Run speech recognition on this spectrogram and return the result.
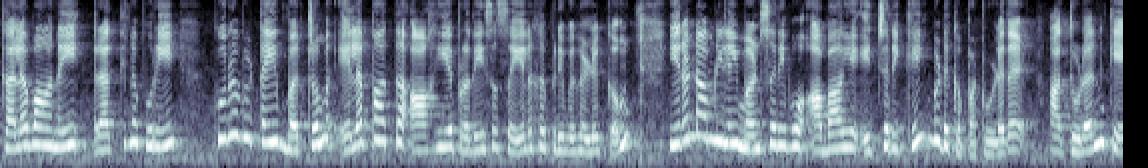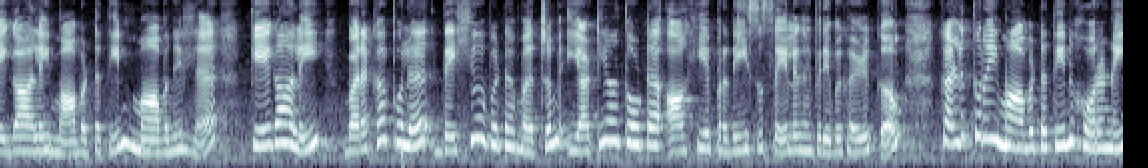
கலவானை ரத்தினபுரி குருவிட்டை மற்றும் எலப்பாத்த ஆகிய பிரதேச செயலக பிரிவுகளுக்கும் இரண்டாம் நிலை மண்சரிவு அபாய எச்சரிக்கை விடுக்கப்பட்டுள்ளது. அத்துடன் கேகாலை மாவட்டத்தின் மாவனில்ல கேகாலை வரக்காபுல தெஹியோவிட்ட மற்றும் யட்டியாந்தோட்ட ஆகிய பிரதேச செயலக பிரிவுகளுக்கும் களுத்துறை மாவட்டத்தின் ஹொரணை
